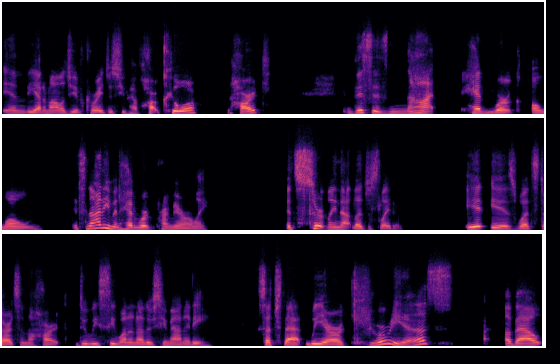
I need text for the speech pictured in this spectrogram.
In the etymology of courageous, you have heart, cure, heart. This is not head work alone. It's not even head work primarily. It's certainly not legislative. It is what starts in the heart. Do we see one another's humanity such that we are curious about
